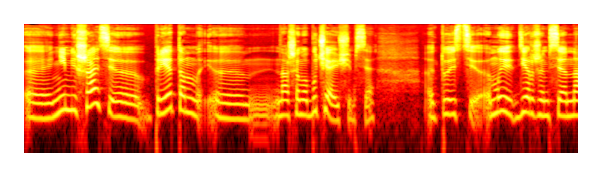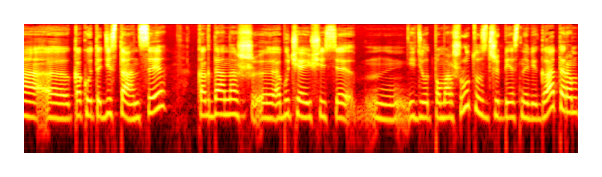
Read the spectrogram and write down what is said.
э, не мешать э, при этом нашим обучающимся. То есть мы держимся на какой-то дистанции, когда наш обучающийся идет по маршруту с GPS-навигатором,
